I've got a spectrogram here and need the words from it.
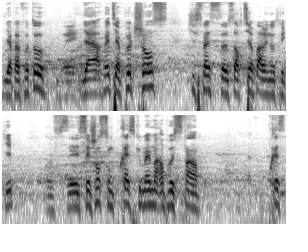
Il n'y a pas photo. Il y a, en fait, il y a peu de chances qu'ils se fassent sortir par une autre équipe. Ces, ces chances sont presque même impossibles. Enfin, pres-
